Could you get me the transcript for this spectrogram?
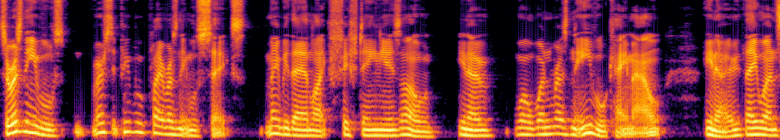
So Resident Evil, Resident, people who play Resident Evil 6, maybe they're like 15 years old. You know, well, when Resident Evil came out, you know, they weren't,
